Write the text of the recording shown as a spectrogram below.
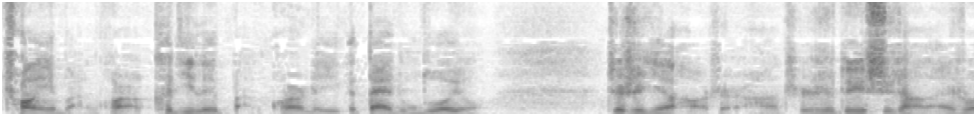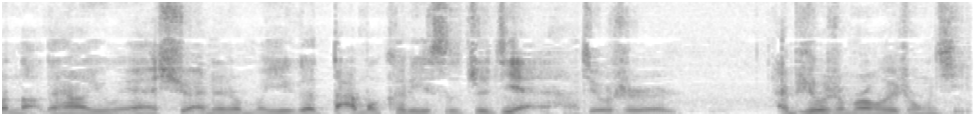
创业板块、科技类板块的一个带动作用，这是一件好事啊。只是对于市场来说，脑袋上永远悬着这么一个达摩克利斯之剑啊，就是 IPO 什么时候会重启？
